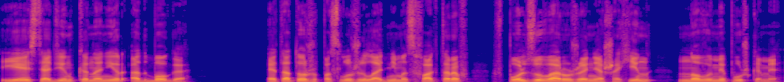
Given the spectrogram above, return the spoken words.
есть один канонир от Бога. Это тоже послужило одним из факторов в пользу вооружения «Шахин» новыми пушками.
